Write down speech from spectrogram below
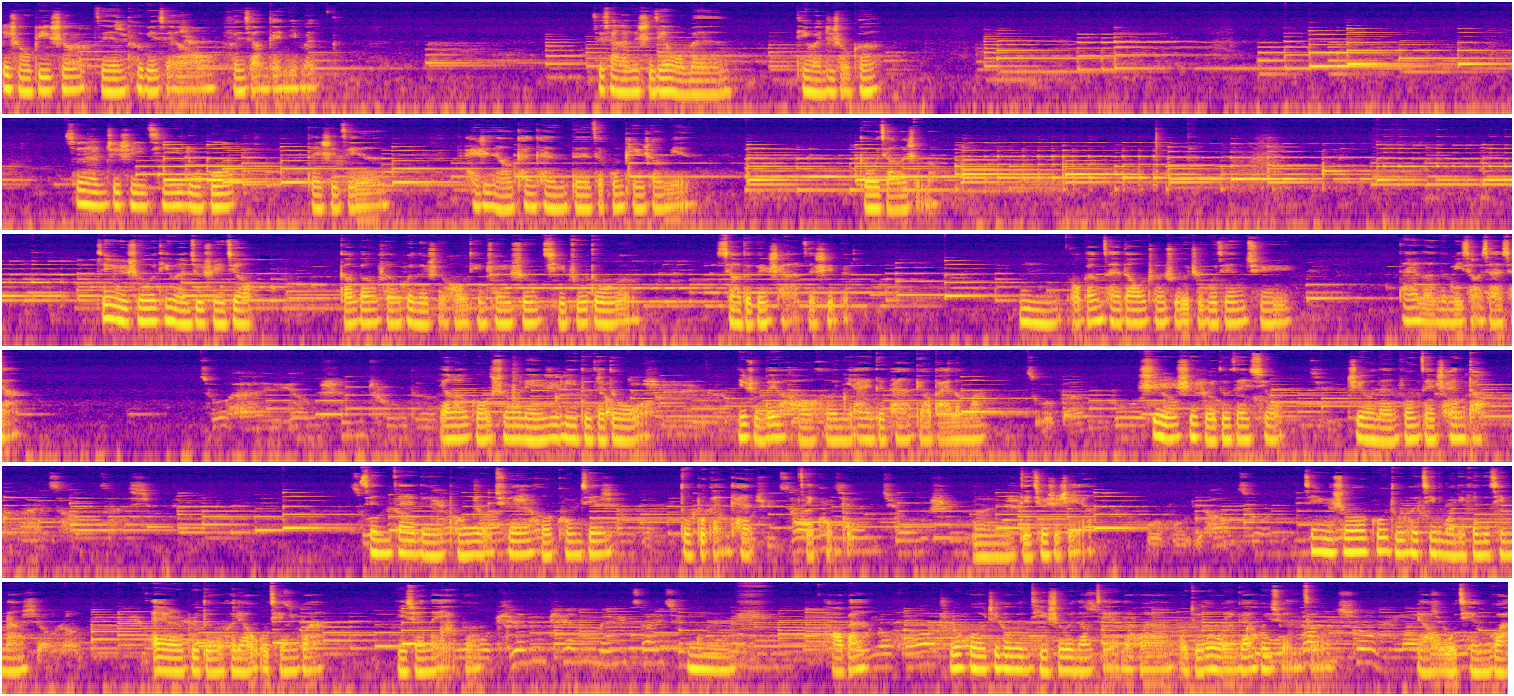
这首《毕生》，子言特别想要分享给你们。接下来的时间，我们听完这首歌。虽然这是一期录播，但是子言还是想要看看大家在公屏上面跟我讲了什么。金宇说：“听完就睡觉，刚刚犯困的时候听川叔骑猪逗鹅，笑得跟傻子似的。嗯，我刚才到川叔的直播间去待了那么一小下下。养老狗说连日历都在逗我，你准备好和你爱的他表白了吗？是人是鬼都在秀，只有南风在颤抖。现在的朋友圈和空间都不敢看，贼恐怖。嗯，的确是这样。金宇说：“孤独和寂寞，你分得清吗？爱而不得和了无牵挂，你选哪一个？”嗯，好吧。如果这个问题是问到姐的话，我觉得我应该会选择了无牵挂，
